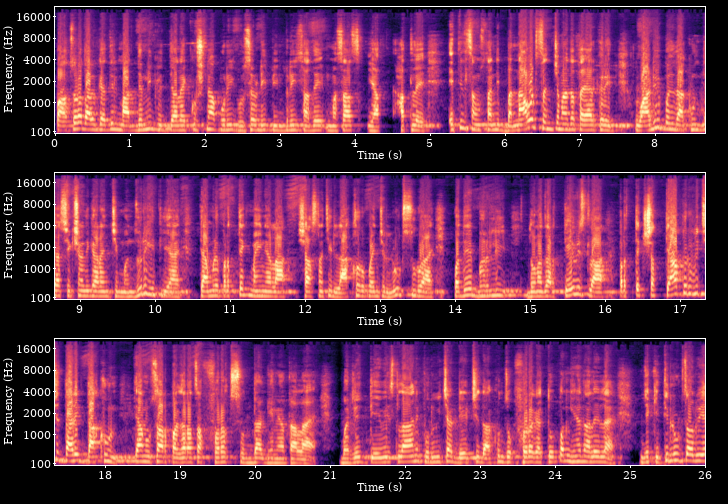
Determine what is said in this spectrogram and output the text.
पाचोरा तालुक्यातील माध्यमिक विद्यालय कृष्णापुरी घुसर्डी पिंपरी साधे मसास या हातले येथील संस्थांनी बनावट संचमाता तयार करीत वाढीव पदे दाखवून त्या शिक्षणाधिकाऱ्यांची मंजुरी घेतली आहे. त्यामुळे प्रत्येक महिन्याला शासनाची लाखो रुपयांची लूट सुरू आहे. पदे भरली. दोन हजार तेवीस ला प्रत्यक्षात त्यापूर्वीची तारीख दाखवून त्यानुसार पगाराचा फरक सुद्धा घेण्यात आला आहे. भरली तेवीसला आणि पूर्वीच्या डेटची दाखवून जो फरक आहे तो पण घेण्यात आलेला आहे. म्हणजे किती लूट चालू आहे?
